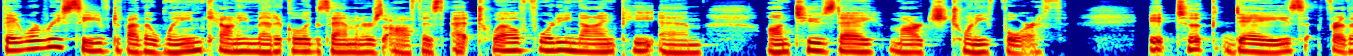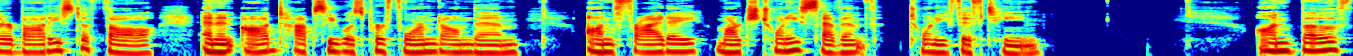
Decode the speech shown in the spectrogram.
They were received by the Wayne County Medical Examiner's Office at 12:49 p.m. on Tuesday, March 24th. It took days for their bodies to thaw and an autopsy was performed on them on Friday, March 27th, 2015. On both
